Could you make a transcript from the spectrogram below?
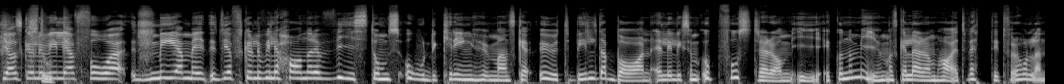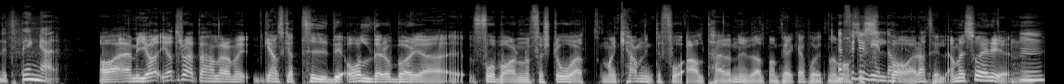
jag skulle Stort. vilja få med mig, jag skulle vilja ha några visdomsord kring hur man ska utbilda barn eller liksom uppfostra dem i ekonomi, hur man ska lära dem ha ett vettigt förhållande till pengar. Ja, äh, men jag, jag tror att det handlar om ganska tidig ålder att börja eh, få barnen att förstå att man kan inte få allt här och nu, allt man pekar på, utan man Ja, måste vill de spara till. Ja, men så är det ju.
